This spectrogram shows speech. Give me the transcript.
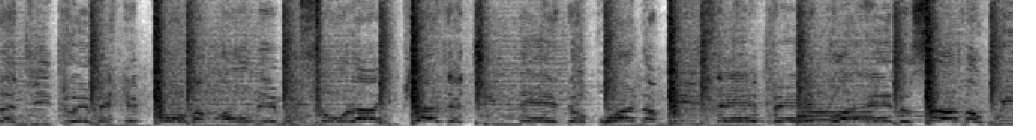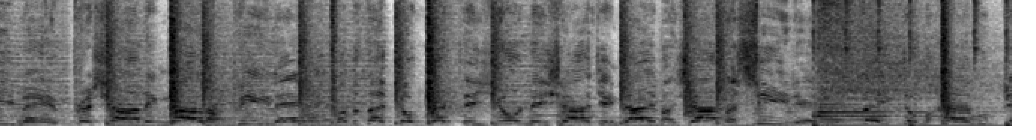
တာညီတွေမဲ့ hip hop မှာအောင်မြင်မှုဆိုတာကြီးပြကြချီနေတော့ဘွားနာမီစေပဲကွာအဲ့ လိုစားမှာ we man pressure တွေငါလာဖီးလေမပသက်ကောရက်တဲ့ယုံနေရချင်းတိုင်းမှာရတာရှိတယ်စိတ်တော့မဟန်ဘူးပြ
